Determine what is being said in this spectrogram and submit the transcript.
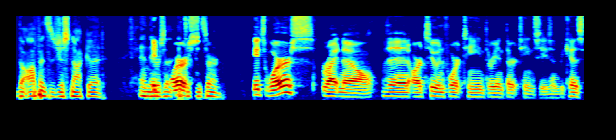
the offense is just not good and there's a, a, concern. It's worse right now than our 2 and 14 3 and 13 season because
